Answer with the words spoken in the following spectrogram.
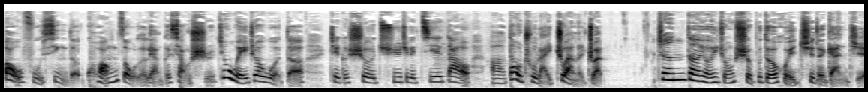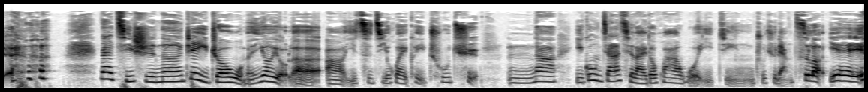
报复性的狂走了两个小时，就围着我的这个社区、这个街道啊，到处来转了转，真的有一种舍不得回去的感觉。那其实呢，这一周我们又有了啊一次机会可以出去。嗯，那一共加起来的话，我已经出去两次了，耶！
